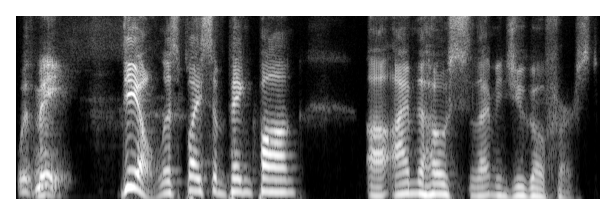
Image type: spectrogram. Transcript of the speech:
with me. Deal. Let's play some ping pong. Uh, I'm the host, so that means you go first.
